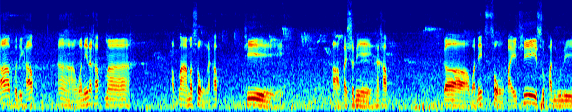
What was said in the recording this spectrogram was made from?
รับสวัสดีครับอ่าวันนี้นะครับมาเอาปลามาส่งนะครับที่อ่าไปรษณีย์นะครับ ก็วันนี้ส่งไปที่สุพรรณบุรี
